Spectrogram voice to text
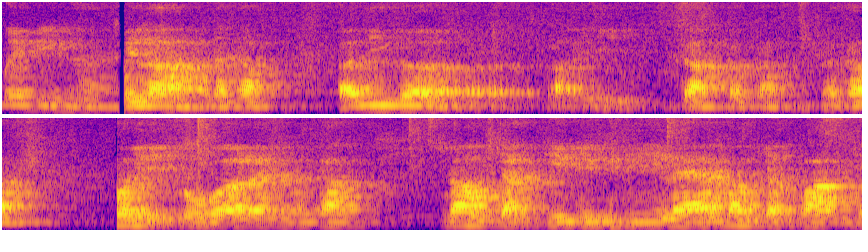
ไม่มีงานเวลานะครับ อันนี้ก็หลายการประกันนะครับช่วยตัวอะไรนะครับ นอกจาก GDP แล้วนอกจากความเจ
